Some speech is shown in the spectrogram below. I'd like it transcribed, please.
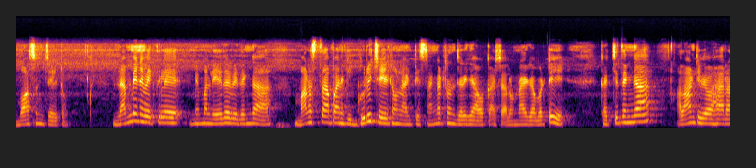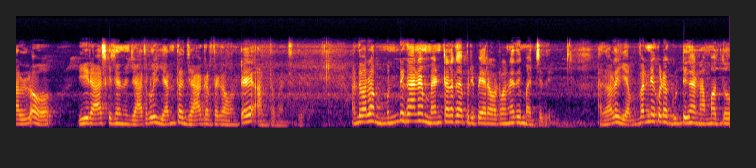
మోసం చేయటం నమ్మిన వ్యక్తులే మిమ్మల్ని ఏదో విధంగా మనస్తాపానికి గురి చేయటం లాంటి సంఘటనలు జరిగే అవకాశాలు ఉన్నాయి కాబట్టి ఖచ్చితంగా అలాంటి వ్యవహారాల్లో ఈ రాశికి చెందిన జాతకులు ఎంత జాగ్రత్తగా ఉంటే అంత మంచిది. అందువల్ల ముందుగానే మెంటల్గా ప్రిపేర్ అవ్వడం అనేది మంచిది. అందువల్ల ఎవరిని కూడా గుడ్డిగా నమ్మొద్దు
